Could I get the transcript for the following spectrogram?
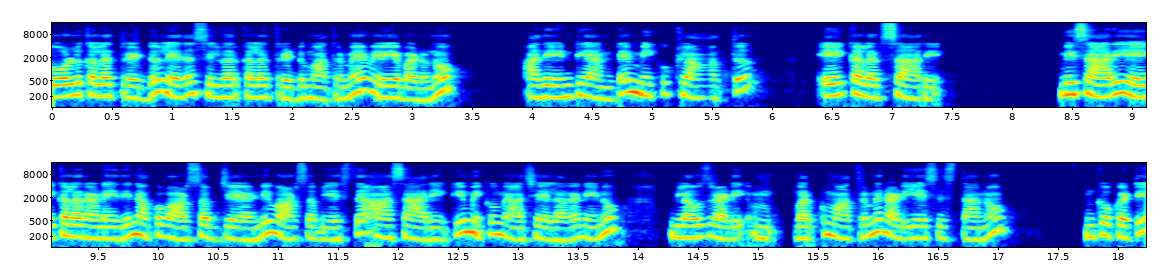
గోల్డ్ కలర్ థ్రెడ్ లేదా సిల్వర్ కలర్ థ్రెడ్ మాత్రమే వేయబడును. అదేంటి అంటే మీకు క్లాత్ ఏ కలర్ సారీ మీ శారీ ఏ కలర్ అనేది నాకు వాట్సాప్ చేయండి. వాట్సాప్ చేస్తే ఆ శారీకి మీకు మ్యాచ్ అయ్యేలాగా నేను బ్లౌజ్ రెడీ వర్క్ మాత్రమే రెడీ చేసి ఇస్తాను. ఇంకొకటి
